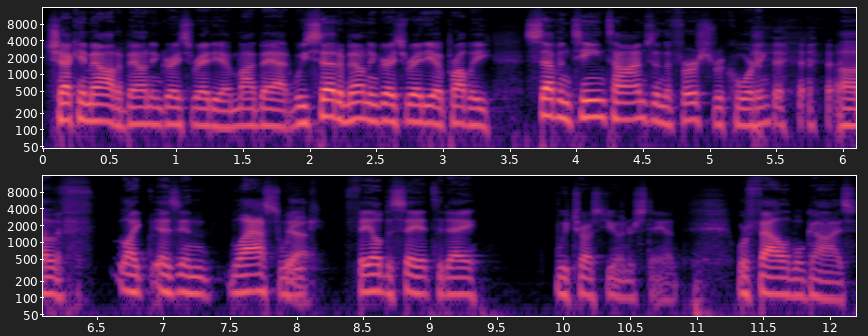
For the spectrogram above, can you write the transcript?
check him out, Abounding Grace Radio. My bad. We said Abounding Grace Radio probably 17 times in the first recording of like as in last week. Failed to say it today. We trust you understand. We're fallible guys.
